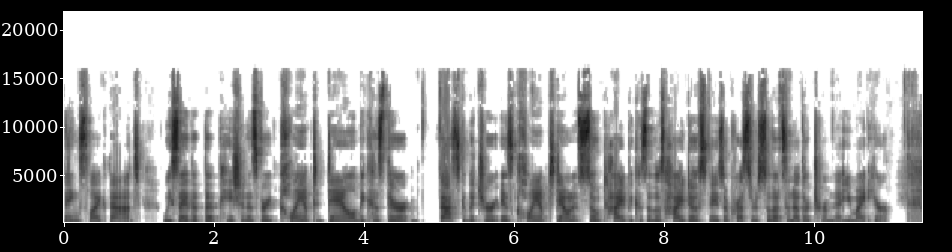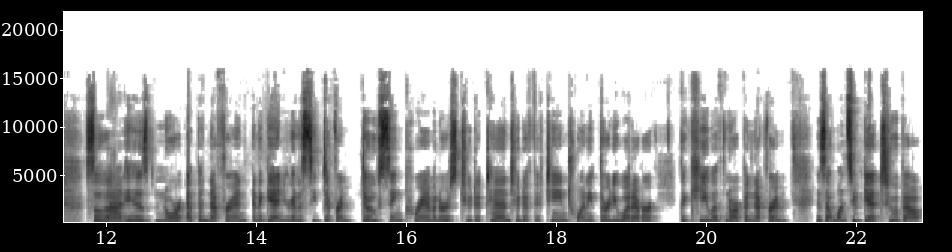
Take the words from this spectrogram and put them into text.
things like that. We say that the patient is very clamped down because their vasculature is clamped down. It's so tight because of those high dose vasopressors. So that's another term that you might hear. So that is norepinephrine. And again, you're going to see different dosing parameters 2 to 10, 2 to 15, 20, 30, whatever. The key with norepinephrine is that once you get to about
